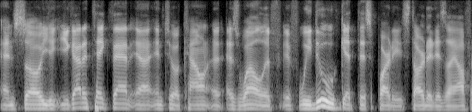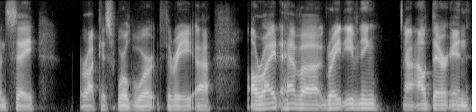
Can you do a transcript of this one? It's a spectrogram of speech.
and so you, you got to take that uh, into account uh, as well. If if we do get this party started, as I often say, ruckus World War Three. Uh, all right, have a great evening uh, out there in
